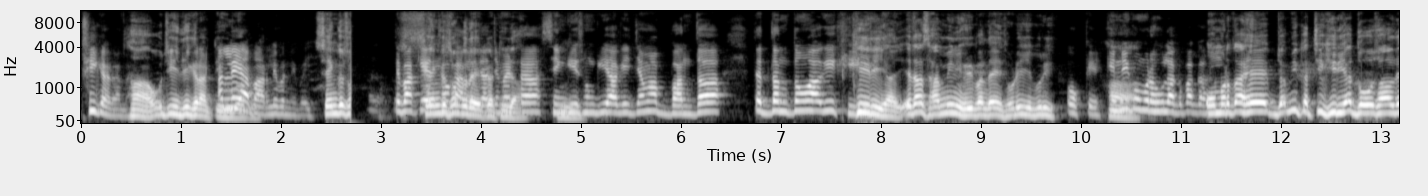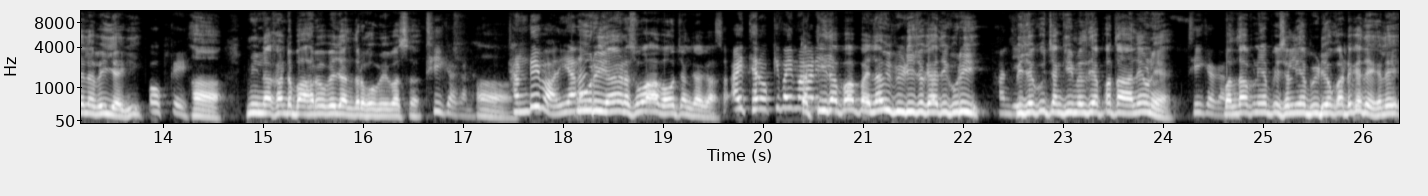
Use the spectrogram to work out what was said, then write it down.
ਠੀਕ ਆ ਗੱਲ। ਹਾਂ ਉਹ ਚੀਜ਼ ਦੀ ਗਾਰੰਟੀ ਅੱਲੇ ਆ ਬਾਹਰਲੇ ਬੰਨੇ ਬਾਈ। ਸਿੰਘ ਤੇ ਬਾਕੀ ਸਿੰਘ ਇੱਥੋਂ ਸੁੰਘ ਕਰ ਦੇ। ਸਿੰਗੀ ਸੁੰਗੀ ਆ ਗਈ ਜਮਾ ਬੰਦ ਤੇ ਦੰਦੋਂ ਆ ਗਈ ਖੀ ਖੀਰੀ ਆ ਇਹਦਾ ਸਾਮੀ ਨਹੀਂ ਹੋਈ ਬੰਦੇ ਥੋੜੀ ਜਿਹੀ ਗੁਰੀ ਓਕੇ ਕਿੰਨੀ ਉਮਰ ਹੋਊ ਲਗਭਗ? ਉਮਰ ਤਾਂ ਇਹ ਜਮੀ ਕੱਚੀ ਖੀਰੀ ਆ 2 ਸਾਲ ਦੇ ਲਵੇ ਹੀ ਹੈਗੀ। ਓਕੇ। ਹਾਂ ਮਹੀਨਾ ਖੰਡ ਬਾਹਰ ਹੋਵੇ ਜਾਂ ਅੰਦਰ ਹੋਵੇ ਬਸ। ਠੀਕ ਆ ਗੱਲ। ਹਾਂ। ਠੰਡੀ ਬਾਦੀ ਆ ਨਾ। ਪੂਰੀ ਐਨ ਸੁਭਾਅ ਬਹੁਤ ਚੰਗਾ ਗਾ ਇੱਥੇ ਰੋਕੀ ਬਾਈ ਮਾੜੀ ਕੱਟੀ ਦਾ ਆਪਾਂ ਪਹਿਲਾਂ ਵੀ ਵੀਡੀਓ ਚ ਕਹਿ ਦੀ ਗੁਰੀ। ਵੀ ਜੇ ਕੋਈ ਚੰਗੀ ਮਿਲਦੀ ਆਪਾਂ ਤਾਂ ਲਿਆਉਣੇ ਆ। ਠੀਕ ਆ ਗੱਲ। ਬੰਦਾ ਆਪਣੀਆਂ ਪਿਛਲੀਆਂ ਵੀਡੀਓ ਕੱਢ ਕੇ ਦੇਖ ਲੇ।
